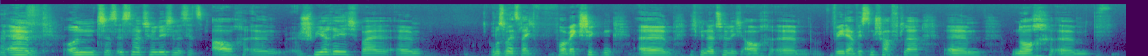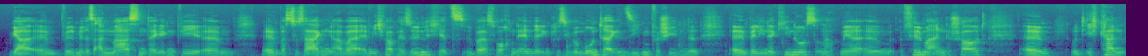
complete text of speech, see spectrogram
ähm, und es ist natürlich, und es ist jetzt auch ähm, schwierig, weil ähm, muss man jetzt vielleicht vorwegschicken. Ähm, ich bin natürlich auch äh, weder Wissenschaftler ähm, noch ähm, ja, ähm, will mir das anmaßen, da irgendwie ähm, ähm, was zu sagen. Aber ähm, ich war persönlich jetzt über das Wochenende inklusive Montag in sieben verschiedenen äh, Berliner Kinos und habe mir ähm, Filme angeschaut. Ähm, und ich kann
